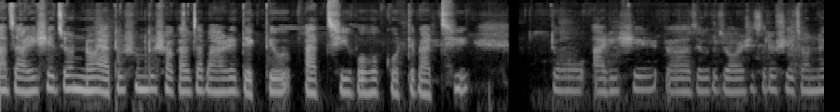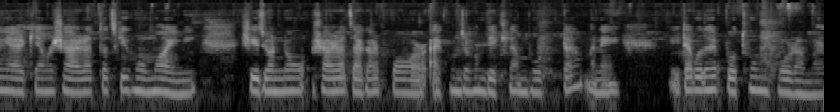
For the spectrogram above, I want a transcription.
আজ আরিসের জন্য এত সুন্দর সকালটা পাহাড়ে দেখতে পাচ্ছি, উপভোগ করতে পারছি। তো আরিসের যেহেতু জ্বর এসেছিল সেই জন্যই আর কি আমার সারা রাত তো আজকে ঘুম হয়নি। সেই জন্য সারা রাত জাগার পর এখন যখন দেখলাম ভোরটা মানে এটা বোধহয় প্রথম ভোর আমার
